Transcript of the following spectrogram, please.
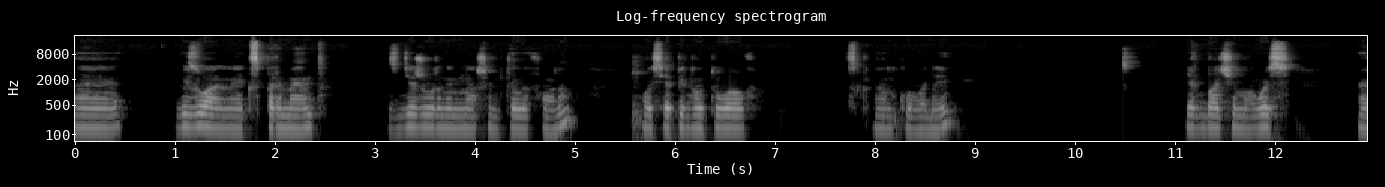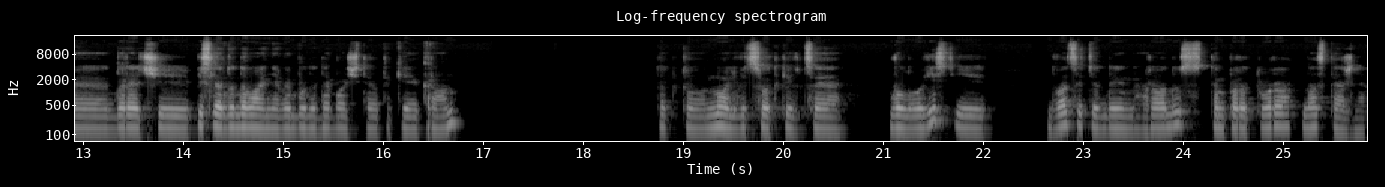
е, візуальний експеримент з дежурним нашим телефоном. Ось я підготував склянку води. Як бачимо, ось, е, до речі, після додавання ви будете бачити отакий екран. Тобто 0% це вологість і 21 градус температура на стержнях.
